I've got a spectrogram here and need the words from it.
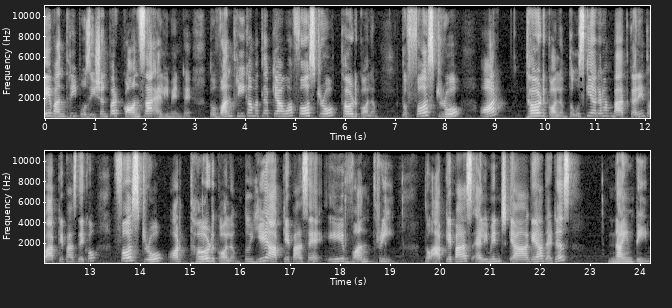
ए वन थ्री पोजिशन पर कौन सा एलिमेंट है। तो वन थ्री का मतलब क्या हुआ? फ़र्स्ट रो थर्ड कॉलम तो फ़र्स्ट रो और थर्ड कॉलम तो उसकी अगर हम बात करें तो आपके पास देखो फ़र्स्ट रो और थर्ड कॉलम तो ये आपके पास है ए वन थ्री तो आपके पास एलिमेंट क्या आ गया? दैट इज़ नाइनटीन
